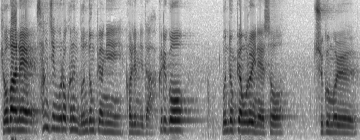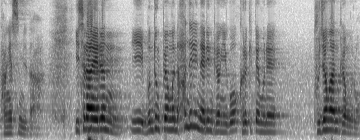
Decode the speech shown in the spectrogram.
교만의 상징으로 그는 문둥병이 걸립니다. 그리고 문둥병으로 인해서 죽음을 당했습니다. 이스라엘은 이 문둥병은 하늘이 내린 병이고 그렇기 때문에 부정한 병으로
